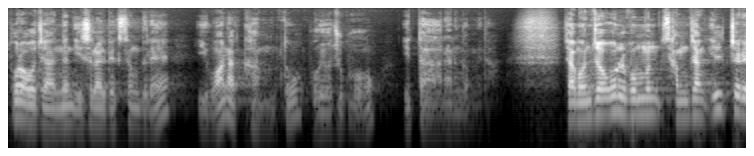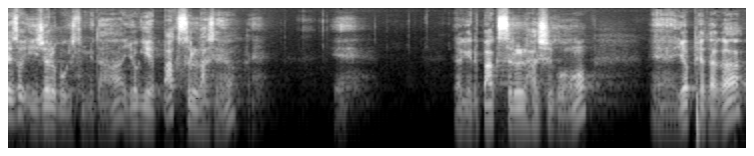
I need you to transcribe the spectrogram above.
돌아오지 않는 이스라엘 백성들의 이 완악함도 보여주고 있다라는 겁니다. 자, 먼저 오늘 본문 3장 1절에서 2절을 보겠습니다. 여기에 박스를 하세요. 예. 예. 여기를 박스를 하시고 예, 옆에다가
